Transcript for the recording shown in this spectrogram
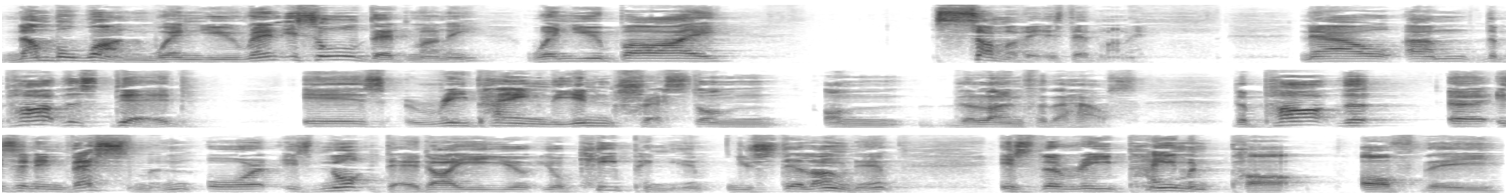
Number one, when you rent, it's all dead money. When you buy, some of it is dead money. Now, um, the part that's dead is repaying the interest on on the loan for the house. The part that uh, is an investment or is not dead, i.e., you're, you're keeping it, you still own it, is the repayment part of the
